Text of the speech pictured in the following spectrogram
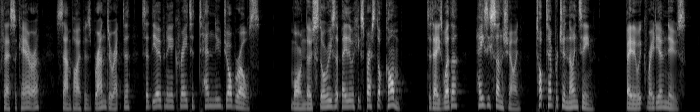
Claire Sequeira, Sandpiper's brand director said the opening had created 10 new job roles. More on those stories at bailiwickexpress.com. Today's weather hazy sunshine, top temperature 19. Bailiwick Radio News.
